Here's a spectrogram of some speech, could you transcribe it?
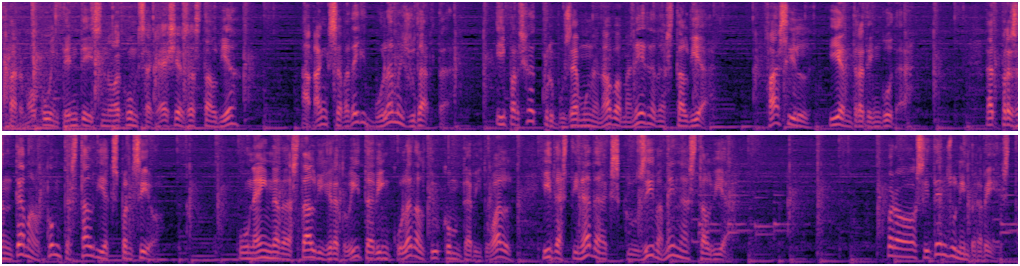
Per molt que ho intentis, no aconsegueixes estalviar? A Banc Sabadell volem ajudar-te. I per això et proposem una nova manera d'estalviar. Fàcil i entretinguda. Et presentem el compte estalvi expansió. Una eina d'estalvi gratuïta vinculada al teu compte habitual i destinada exclusivament a estalviar. Però si tens un imprevist,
